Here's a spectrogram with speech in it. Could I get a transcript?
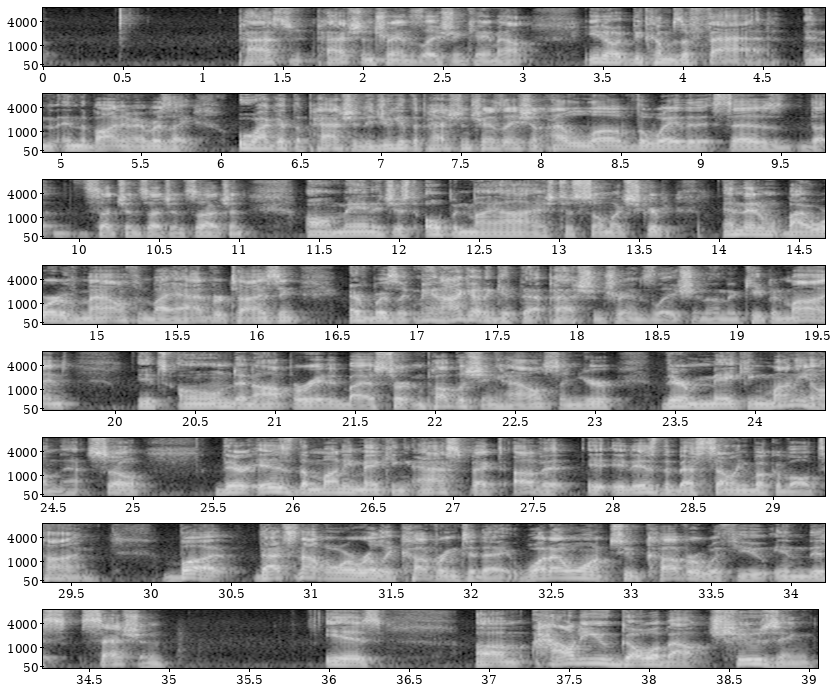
Passion, Passion Translation came out, you know, it becomes a fad. And in the bottom, everybody's like, oh, I got the Passion. Did you get the Passion Translation? I love the way that it says the, such and such and such. And oh man, it just opened my eyes to so much script. And then by word of mouth and by advertising, everybody's like, man, I got to get that Passion Translation. And then keep in mind, it's owned and operated by a certain publishing house, and you're they're making money on that. So there is the money making aspect of it. it, it is the best selling book of all time. But that's not what we're really covering today. What I want to cover with you in this session is um, how do you go about choosing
